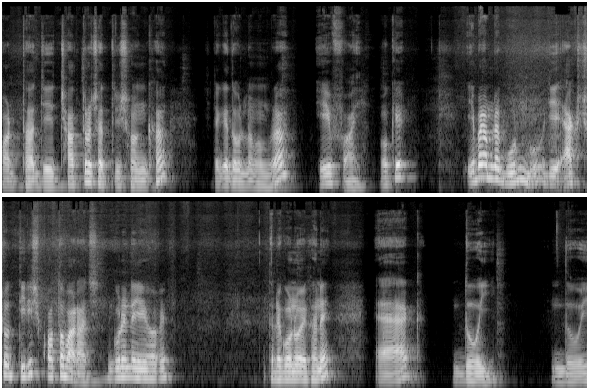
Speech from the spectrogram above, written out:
অর্থাৎ যে ছাত্রছাত্রী সংখ্যা, সেটাকে ধরলাম আমরা এফ আই। ওকে? এবার আমরা গুনবো যে একশো তিরিশ কতবার আছে? গুনে নেই এইভাবে তাহলে গুনো এখানে এক, দুই দুই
